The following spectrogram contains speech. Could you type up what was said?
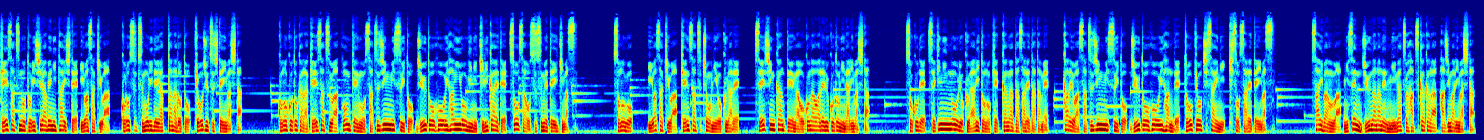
警察の取り調べに対して岩崎は、殺すつもりでやったなどと供述していました。このことから警察は本件を殺人未遂と銃刀法違反容疑に切り替えて捜査を進めていきます。その後、岩崎は検察庁に送られ、精神鑑定が行われることになりました。そこで責任能力ありとの結果が出されたため、彼は殺人未遂と銃刀法違反で東京地裁に起訴されています。裁判は2017年2月20日から始まりました。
